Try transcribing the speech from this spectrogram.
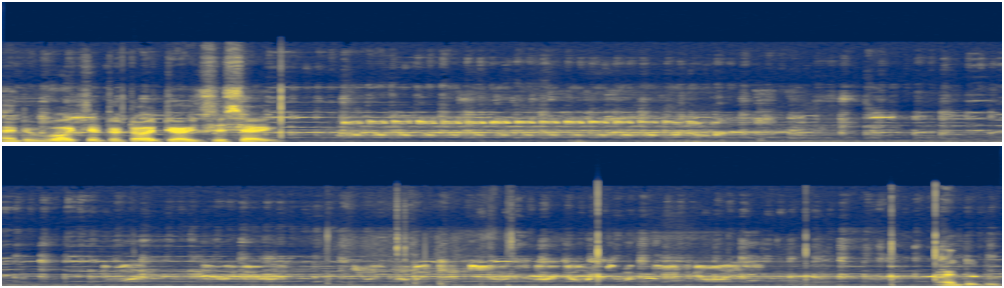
And the voice of the doctor is to say, and the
